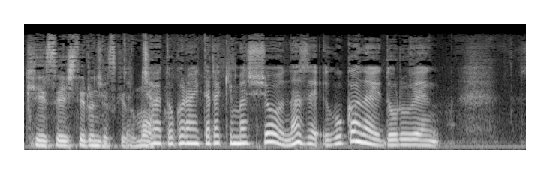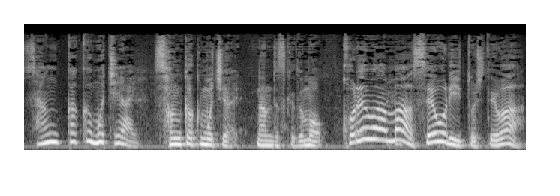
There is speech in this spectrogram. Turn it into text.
形成してるんですけども、はい、チャートご覧いただきましょう。なぜ動かないドル円？三角持ち合い。三角持ち合いなんですけども、これはまあセオリーとしては、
